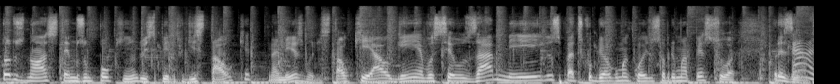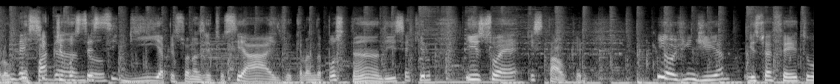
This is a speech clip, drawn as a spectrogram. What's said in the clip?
todos nós temos um pouquinho do espírito de stalker, não é mesmo? De stalkear alguém é você usar meios pra descobrir alguma coisa sobre uma pessoa. Por exemplo, Cara, o fato de você seguir a pessoa nas redes sociais, ver o que ela anda postando, isso e aquilo, isso é stalker. E hoje em dia, isso é feito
